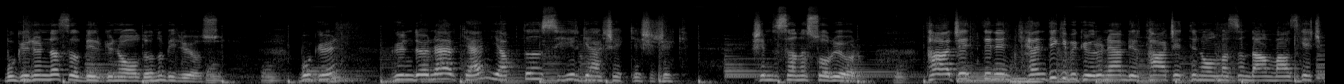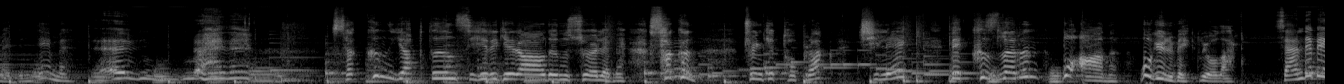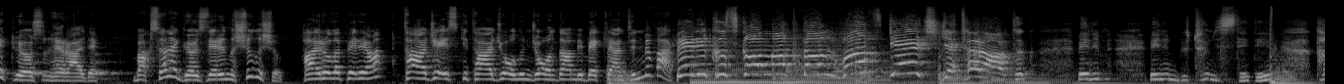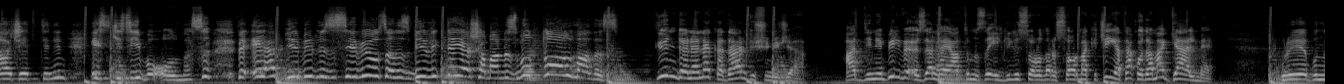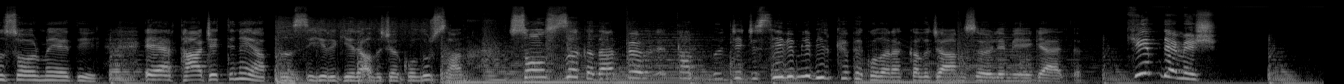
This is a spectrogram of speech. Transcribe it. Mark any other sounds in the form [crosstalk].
Bugünün nasıl bir gün olduğunu biliyorsun. Bugün gün dönerken yaptığın sihir gerçekleşecek. Şimdi sana soruyorum. Taceddin'in kendi gibi görünen bir Taceddin olmasından vazgeçmedin değil mi? Ee, evet. Sakın yaptığın sihiri geri aldığını söyleme. Sakın. Çünkü toprak, çilek ve kızların bu anı, bugünü bekliyorlar. Sen de bekliyorsun herhalde. Baksana gözlerin ışıl ışıl. Hayrola Perihan? Taci eski Taci olunca ondan bir beklentin mi var? Beni kıskanmaktan vazgeç yeter artık. Benim benim bütün istediğim Taceddin'in eskisi gibi olması ve eğer birbirinizi seviyorsanız birlikte yaşamanız, mutlu olmanız. Gün dönene kadar düşüneceğim. Haddini bil ve özel hayatımızla ilgili soruları sormak için yatak odama gelme. Buraya bunu sormaya değil. Eğer Taceddin'e yaptığın sihiri geri alacak olursan... ...sonsuza kadar böyle tatlı, cici, sevimli bir köpek olarak kalacağını söylemeye geldim. Kim demiş?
